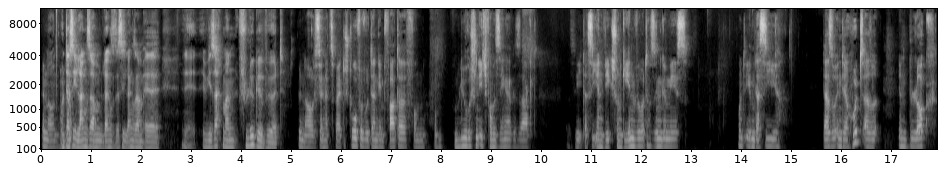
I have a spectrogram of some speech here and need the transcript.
genau. Und dass sie langsam, langs dass sie langsam, äh, äh, wie sagt man, flügge wird. Genau, das ist in der zweiten Strophe, wird dann dem Vater vom, vom, vom lyrischen Ich, vom Sänger gesagt, dass sie, dass sie ihren Weg schon gehen wird, sinngemäß. Und eben, dass sie da so in der Hood, also im Block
